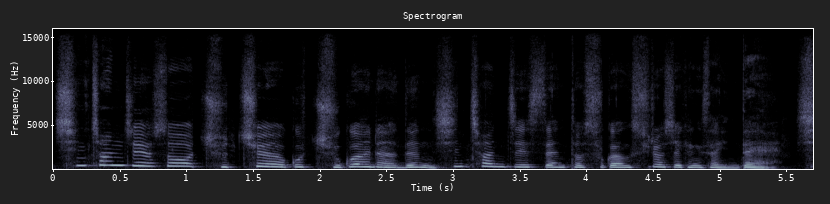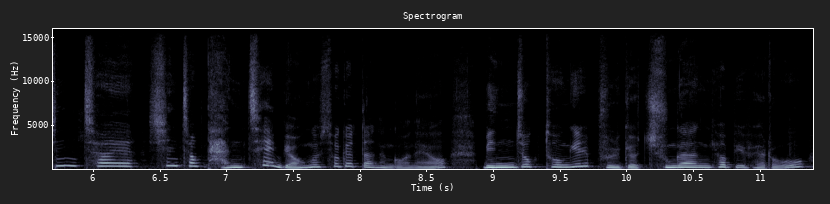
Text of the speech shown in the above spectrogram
신천지에서 주최하고 주관하는 신천지 센터 수강 수료식 행사인데 신차의 신청 단체 명을 속였다는 거네요. 민족통일 불교 중앙협의회로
